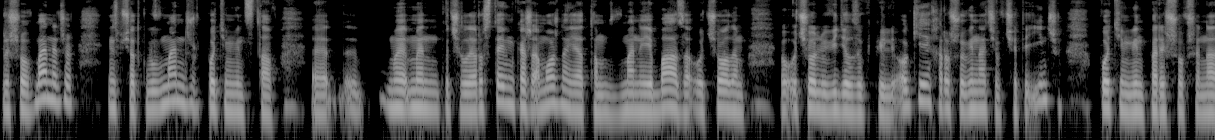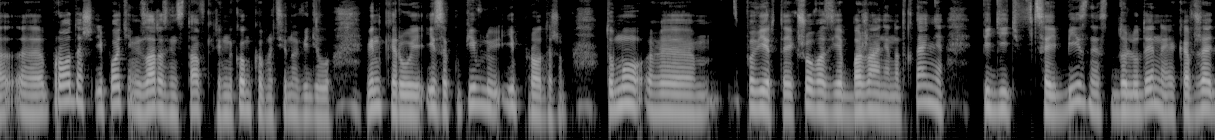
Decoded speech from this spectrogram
прийшов менеджер, він спочатку був менеджер, потім він став. е, е, Ми, ми почали рости. Він каже: А можна я там в мене є база, очолим, очолю відділ закупівлі? Окей, хорошо, він почав вчити інших. Потім він перейшов ще на е, продаж, і потім зараз він став керівником комерційного відділу. Він керує і закупівлею, і продажем. Тому е, повірте, якщо у вас є бажання натхнення, підіть в цей бізнес до людини, яка вже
